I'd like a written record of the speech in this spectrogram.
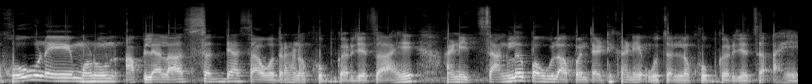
होऊ नये म्हणून आपल्याला सध्या सावध राहणं खूप गरजेचं आहे आणि चांगलं पाऊल आपण त्या ठिकाणी उचलणं खूप गरजेचं आहे.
